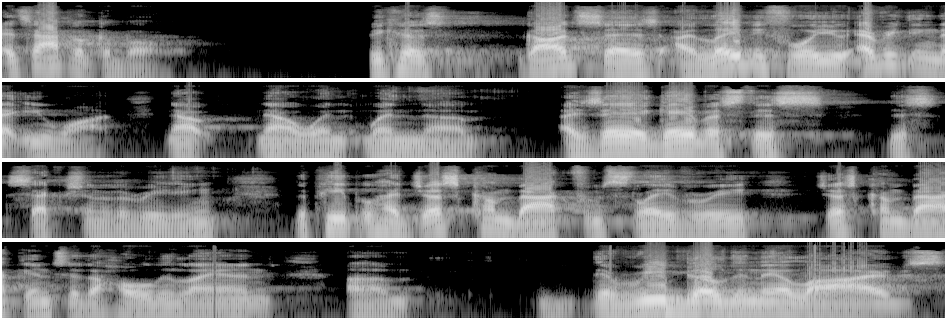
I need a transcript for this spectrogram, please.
it's applicable because God says, I lay before you everything that you want. Now, now when, when um, Isaiah gave us this, this section of the reading, the people had just come back from slavery, just come back into the Holy Land. Um, they're rebuilding their lives.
